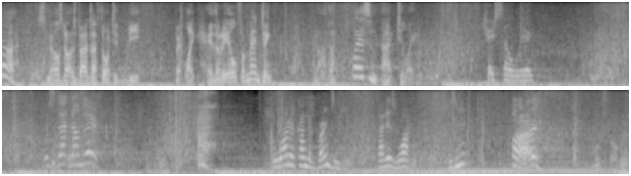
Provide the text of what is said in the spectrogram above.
Ah, Smells not as bad as I thought it'd be. Bit like heather ale fermenting. Rather pleasant, actually. You're so weird. What's that down there? The water kind of burns in here. That is water, isn't it? Aye. Most of it.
